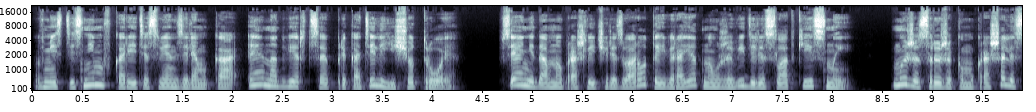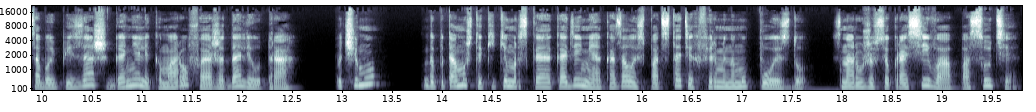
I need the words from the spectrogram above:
Вместе с ним в карете с вензелем К.Э. на дверце прикатили еще трое. Все они давно прошли через ворота и, вероятно, уже видели сладкие сны. Мы же с Рыжиком украшали собой пейзаж, гоняли комаров и ожидали утра. Почему? Да потому что Кикиморская академия оказалась под стать их фирменному поезду. Снаружи все красиво, а по сути...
